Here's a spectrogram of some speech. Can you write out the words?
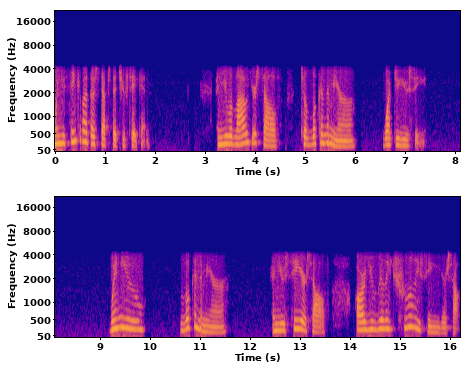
when you think about those steps that you've taken and you allow yourself to look in the mirror, what do you see? When you look in the mirror and you see yourself, are you really truly seeing yourself?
